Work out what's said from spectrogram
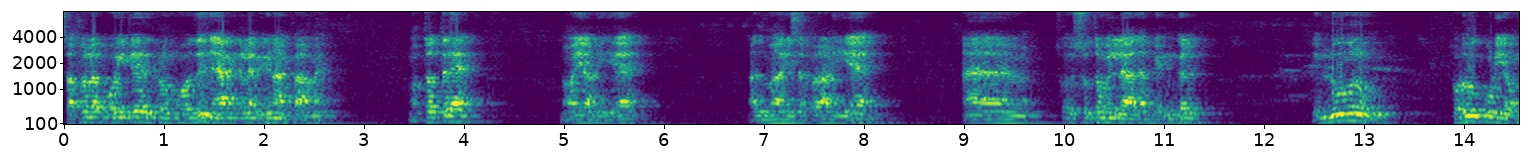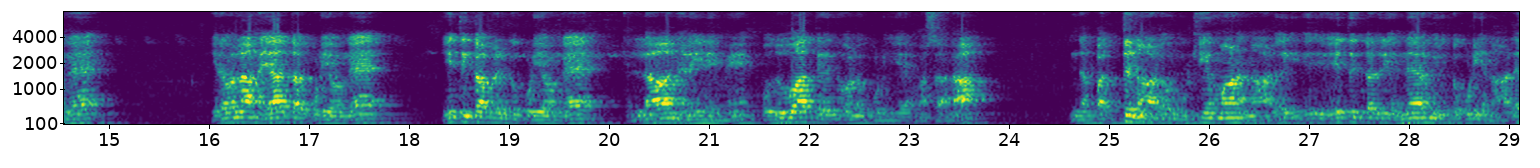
சஃபரில் போயிட்டே இருக்கிற போது நேரங்களை வீணாக்காம மொத்தத்தில் நோயாளிய அது மாதிரி சஃபராளிய ஆஹ், சு- சுத்தமில்லாத பெண்கள் எல்லோரும் தொழுகக்கூடியவங்க இரவெல்லாம் ஹயாத்தாக்கூடியவங்க ஈத்திக்காப்பில் இருக்கக்கூடியவங்க எல்லா நிலையிலையுமே பொதுவாக தெரிந்து கொள்ளக்கூடிய மசாலா. இந்த பத்து நாளும் முக்கியமான நாள். ஏத்துக்கதிர் எந்நேரம் இருக்கக்கூடிய நாள்.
